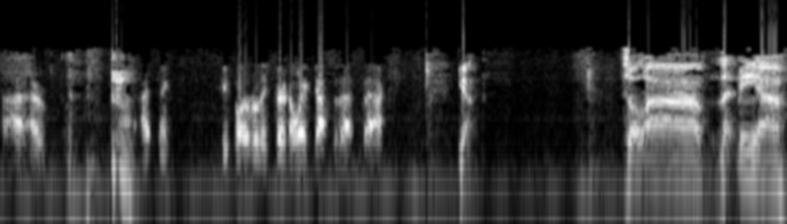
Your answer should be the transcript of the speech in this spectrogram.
I, I, I think people are really starting to wake up to that fact. Yeah. So uh, let me. Uh,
